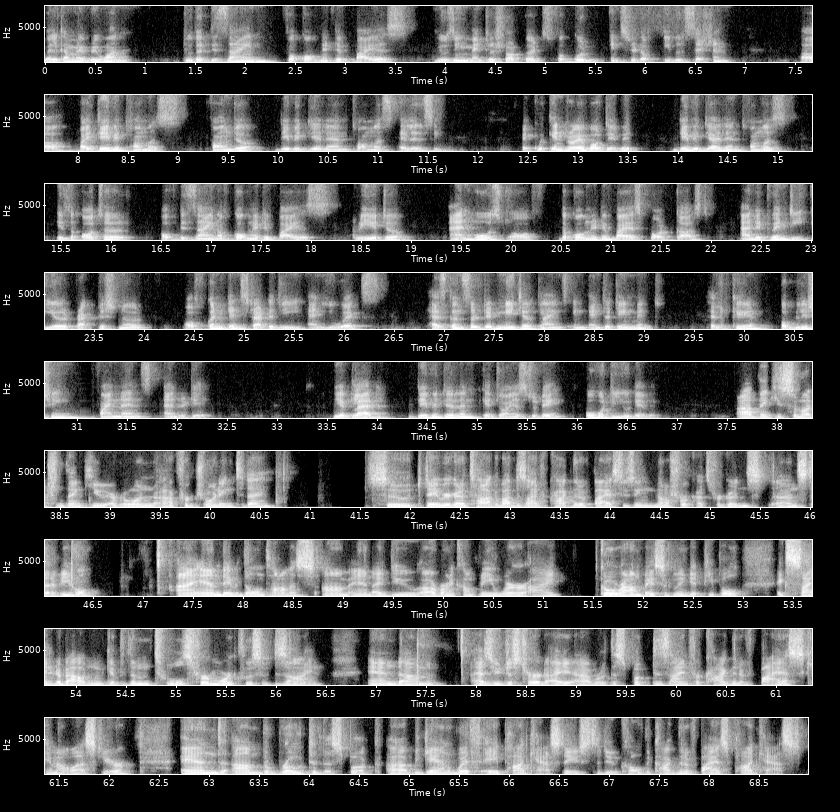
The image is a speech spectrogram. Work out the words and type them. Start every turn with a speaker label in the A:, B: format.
A: Welcome everyone to the Design for Cognitive Bias Using Mental Shortcuts for Good Instead of Evil session uh, by David Thomas, founder, David Dylan Thomas LLC. A quick intro about David. David Dylan Thomas is the author of Design of Cognitive Bias, creator and host of the Cognitive Bias podcast, and a 20-year practitioner of content strategy and UX, has consulted major clients in entertainment, healthcare, publishing, finance, and retail. We are glad David Dylan can join us today. Over to you, David.
B: Uh, thank you so much, and thank you everyone uh, for joining today. So today we're going to talk about design for cognitive bias using mental shortcuts for good uh, instead of evil. I am David Dylan Thomas, um, and I do uh, run a company where I go around basically and get people excited about and give them tools for more inclusive design. And um, as you just heard, I uh, wrote this book, Design for Cognitive Bias, came out last year. And um, the road to this book uh, began with a podcast I used to do called the Cognitive Bias Podcast.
